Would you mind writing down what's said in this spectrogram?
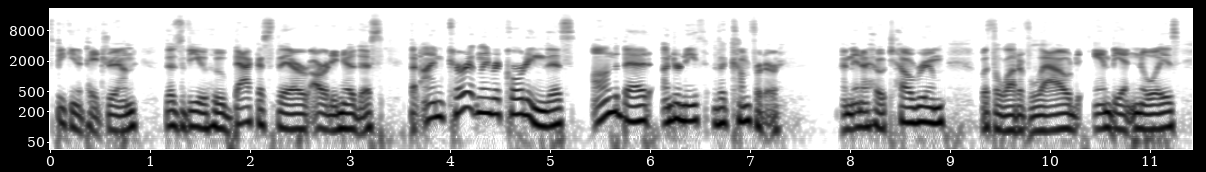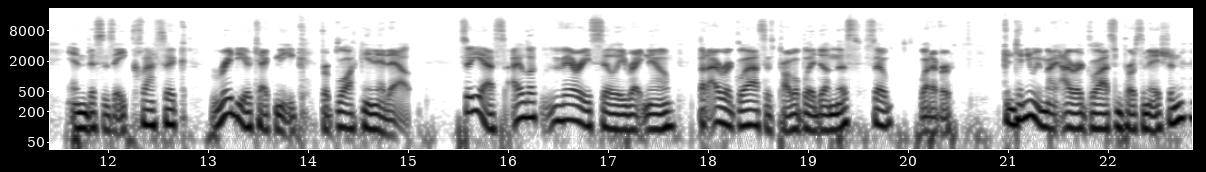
Speaking of Patreon, those of you who back us there already know this, but I'm currently recording this on the bed underneath the comforter. I'm in a hotel room with a lot of loud ambient noise, and this is a classic radio technique for blocking it out. So, yes, I look very silly right now, but Ira Glass has probably done this, so whatever. Continuing my Ira Glass impersonation,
